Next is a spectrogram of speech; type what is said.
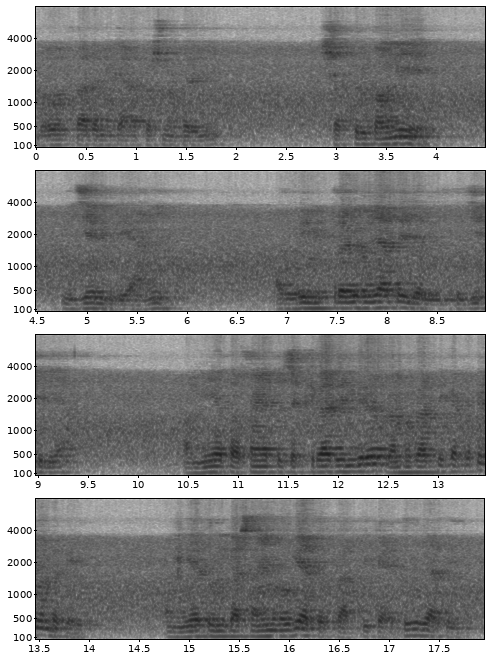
भगवत्पाद ने कहा प्रश्न करेंगे। शत्रु कौन है निजे निजेन्द्रिया और वही मित्र भी हो जाते जब उनको जीत लिया। अनियत असंयत चक्षुरादि इंद्रिय ब्रह्म प्राप्ति का प्रतिबंधक है। अनियत उनका संयम हो गया तो प्राप्ति का हेतु हो जाती है।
